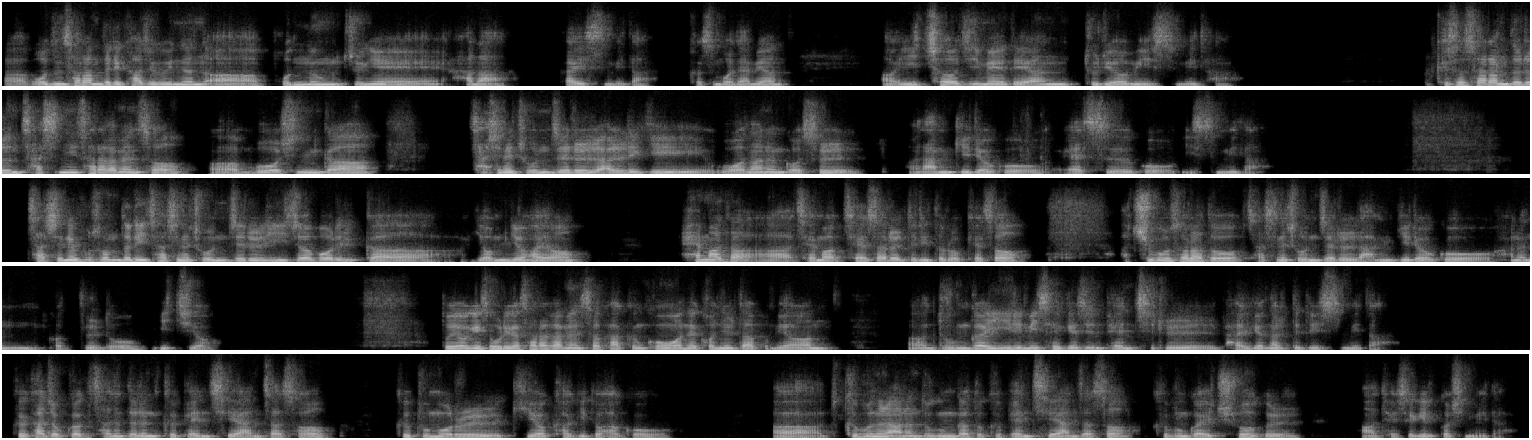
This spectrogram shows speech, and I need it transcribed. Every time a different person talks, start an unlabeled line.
아, 모든 사람들이 가지고 있는 아, 본능 중에 하나가 있습니다. 그것은 뭐냐면 아, 잊혀짐에 대한 두려움이 있습니다. 그래서 사람들은 자신이 살아가면서 어, 무엇인가 자신의 존재를 알리기 원하는 것을 남기려고 애쓰고 있습니다. 자신의 후손들이 자신의 존재를 잊어버릴까 염려하여 해마다 아, 제사를 드리도록 해서 죽어서라도 자신의 존재를 남기려고 하는 것들도 있지요. 또 여기서 우리가 살아가면서 가끔 공원에 거닐다 보면 어, 누군가의 이름이 새겨진 벤치를 발견할 때도 있습니다. 그 가족과 그 자녀들은 그 벤치에 앉아서 그 부모를 기억하기도 하고 어, 그분을 아는 누군가도 그 벤치에 앉아서 그분과의 추억을 어, 되새길 것입니다.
